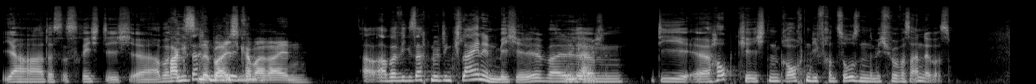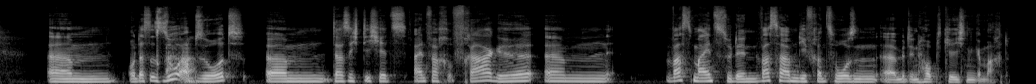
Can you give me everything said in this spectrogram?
Ja, das ist richtig. Äh, aber Packst wie gesagt, eine Beichtkammer rein. Aber wie gesagt, nur den kleinen Michel, weil ähm, die äh, Hauptkirchen brauchten die Franzosen nämlich für was anderes. Ähm, und das ist so Aha. absurd, ähm, dass ich dich jetzt einfach frage, ähm, was meinst du denn, was haben die Franzosen äh, mit den Hauptkirchen gemacht?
